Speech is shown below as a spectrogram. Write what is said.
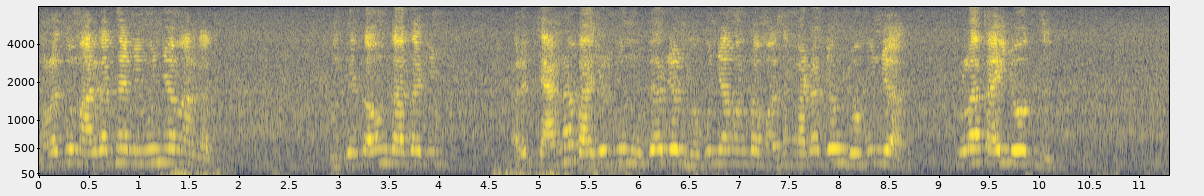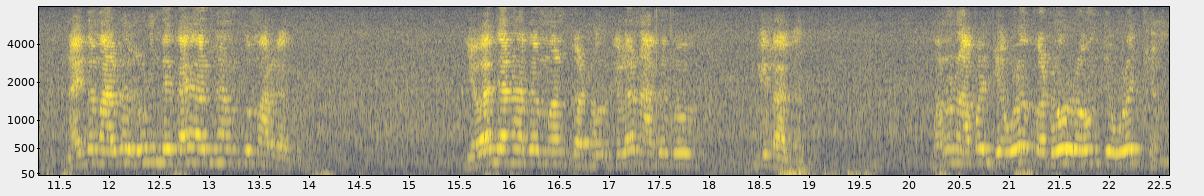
मला तू मार्गात नाही निघून जा मार्गात. मग ते काहून काकाजी? अरे त्यांना भाजीवर तू मुद्द्यावर जाऊन झोपून जा म्हणतो मसंगाटात जाऊन झोपून जा. तुला काहीच होत नाही. नाही तर मार्ग सोडून दे काय अर्थ आहे म्हणतो मार्गात जेव्हा त्यानं आता मन कठोर केलं ना आता तो गेला का म्हणून आपण जेवढं कठोर राहून तेवढंच क्षम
